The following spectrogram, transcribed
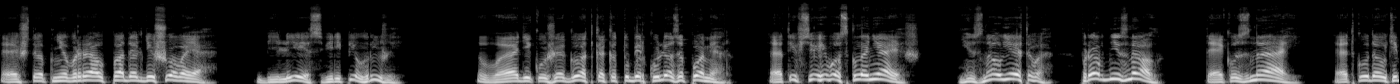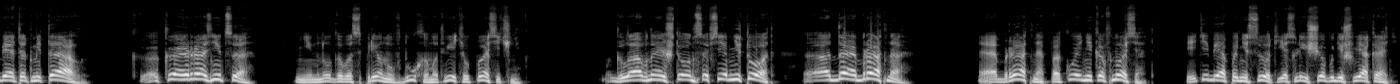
«Э, чтоб не врал, падаль дешевая!» Белее свирепел рыжий. «Вадик уже год как от туберкулеза помер, а ты все его склоняешь. Не знал я этого, правда не знал. Так узнай, откуда у тебя этот металл? Какая разница? Немного воспрянув духом, ответил пасечник. Главное, что он совсем не тот. Отдай обратно. Обратно покойников носят, и тебя понесут, если еще будешь вякать.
